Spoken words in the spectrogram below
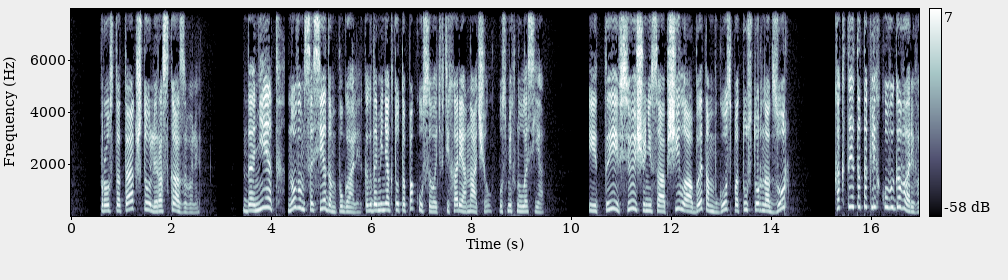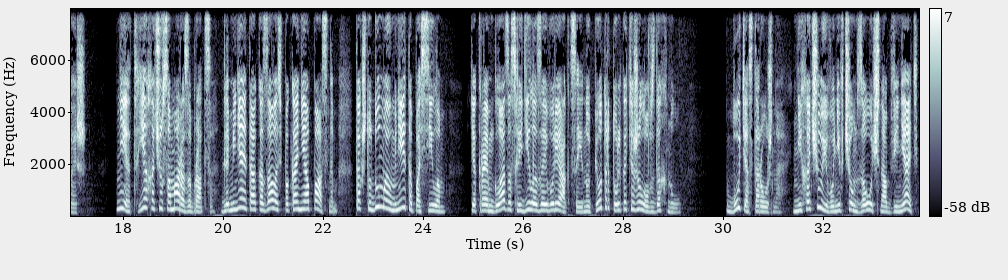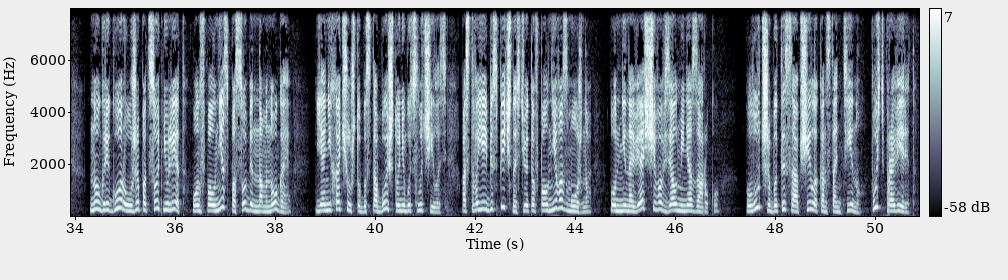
Просто так, что ли, рассказывали?» «Да нет, новым соседом пугали, когда меня кто-то покусывать втихаря начал», — усмехнулась я. «И ты все еще не сообщила об этом в Госпотусторнадзор? Как ты это так легко выговариваешь?» «Нет, я хочу сама разобраться. Для меня это оказалось пока не опасным, так что, думаю, мне это по силам». Я краем глаза следила за его реакцией, но Петр только тяжело вздохнул. «Будь осторожна. Не хочу его ни в чем заочно обвинять, но Григору уже под сотню лет, он вполне способен на многое. Я не хочу, чтобы с тобой что-нибудь случилось, а с твоей беспечностью это вполне возможно». Он ненавязчиво взял меня за руку. «Лучше бы ты сообщила Константину, пусть проверит».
